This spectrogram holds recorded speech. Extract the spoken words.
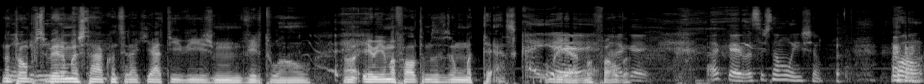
não, estão a perceber, mas está a acontecer aqui ativismo virtual. Ah, Eu e a Mafalda estamos a fazer uma task. Obrigado, é? Mafalda. Ok. Ok, vocês estão me lixam. Bom,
